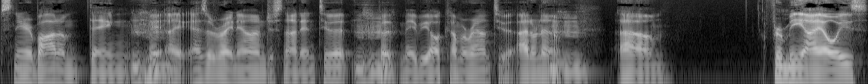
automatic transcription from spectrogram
snare bottom thing. May- I, as of right now, I'm just not into it. But maybe I'll come around to it. I don't know. Um, for me, I always.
